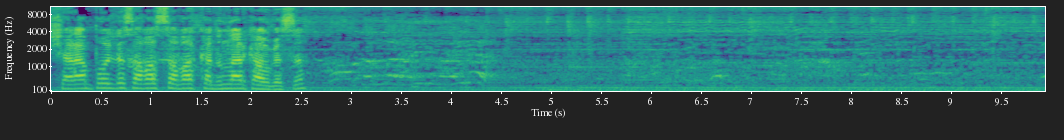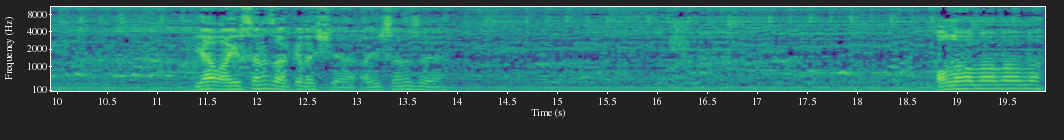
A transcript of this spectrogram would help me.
Şarampol'de sabah sabah kadınlar kavgası. Ya ayırsanız arkadaş ya. Ayırsanız ya. Allah Allah Allah Allah.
